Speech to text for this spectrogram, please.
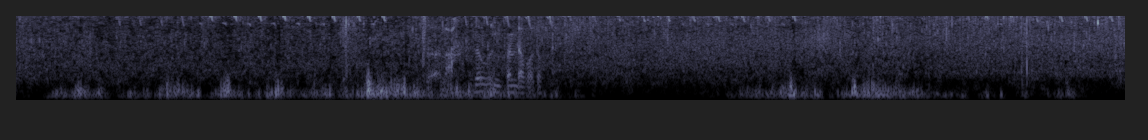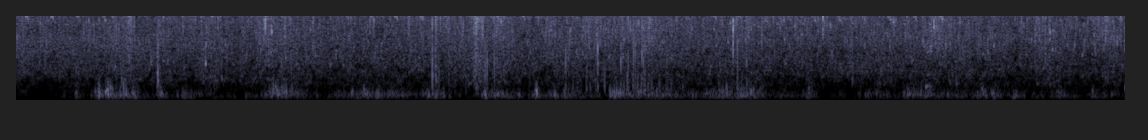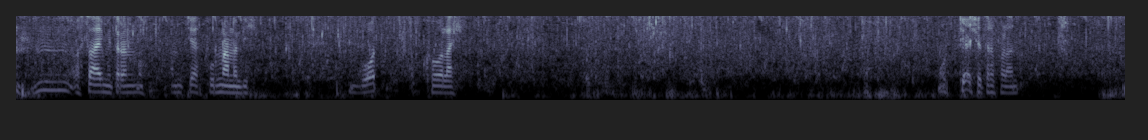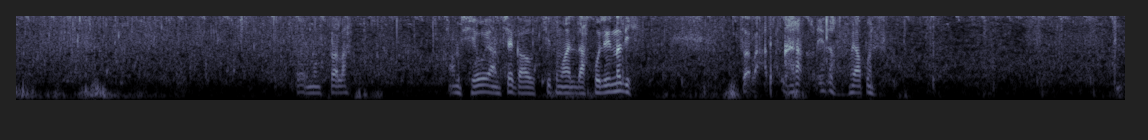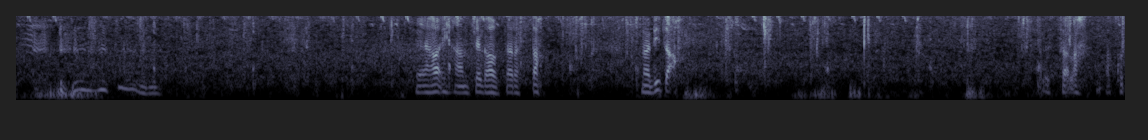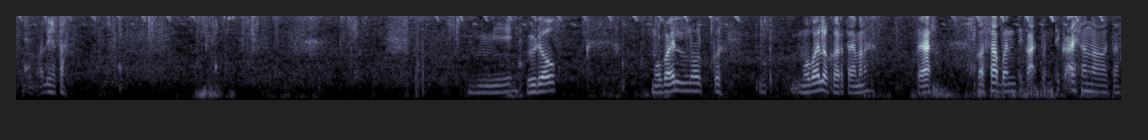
चला जवळून पण दाखवतो हम्म, असं आहे मित्रांनो आमच्या पूर्णा नदी बहुत खोल आहे मोठ्या क्षेत्रफळानं. तर मग चला. आमची हे होय आमच्या गावची तुम्हाला दाखवली नदी. चला घराकडे जाऊया आपण. हे आमच्या गावचा रस्ता. नदीचा. तर चला दाखवतो तुम्हाला आता. मी व्हिडिओ मोबाईलवर क मोबाईलवर करत आहे म्हणा. तयार. कसा बनते काय बनते काय सांगा आता.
